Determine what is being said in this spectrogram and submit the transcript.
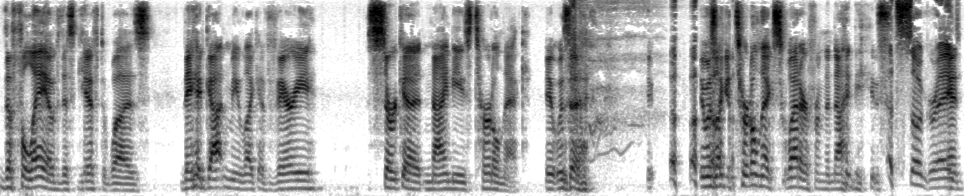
the fillet of this gift was they had gotten me like a very circa '90s turtleneck. It was a it was like a turtleneck sweater from the '90s That's so great. and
